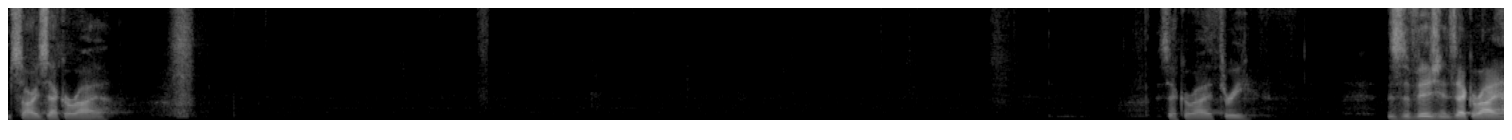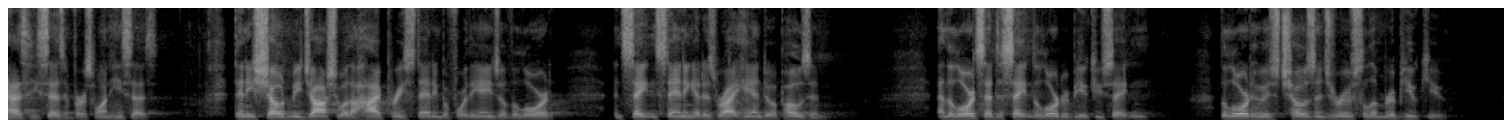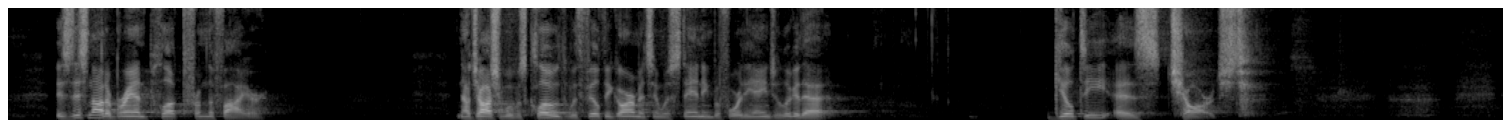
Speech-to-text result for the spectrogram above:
Sorry, Zechariah. Zechariah 3. This is a vision Zechariah has. He says in verse 1, he says, Then he showed me Joshua the high priest standing before the angel of the Lord, and Satan standing at his right hand to oppose him. And the Lord said to Satan, The Lord rebuke you, Satan. The Lord who has chosen Jerusalem rebuke you. Is this not a brand plucked from the fire? Now Joshua was clothed with filthy garments and was standing before the angel. Look at that. Guilty as charged.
